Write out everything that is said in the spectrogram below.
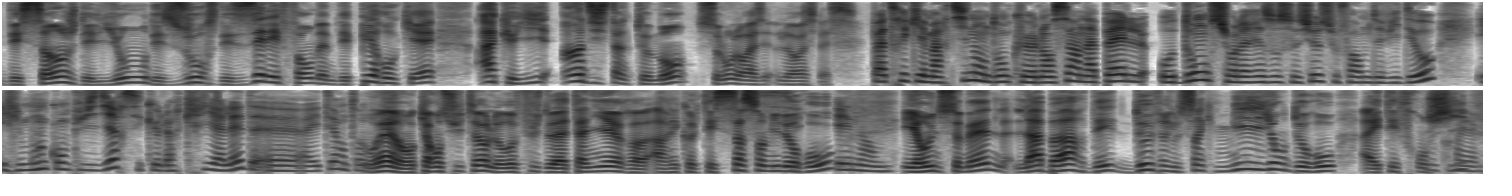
Des singes, des lions, des ours, des éléphants, même des perroquets, accueillis indistinctement selon leur, leur espèce. Patrick et Martine ont donc euh, lancé un appel aux dons sur les réseaux sociaux sous forme de vidéos. Et le moins qu'on puisse dire, c'est que leur cri à l'aide euh, a été entendu. Ouais, en 48 heures, le refuge de la Tanière euh, a récolté 500 000 euros. Énorme. Et en une semaine, la barre des 2,5 millions d'euros a été franchie. Incroyable.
